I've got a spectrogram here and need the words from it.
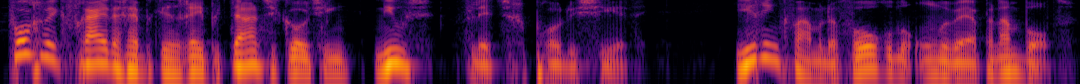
Vorige week vrijdag heb ik een reputatiecoaching nieuwsflits geproduceerd. Hierin kwamen de volgende onderwerpen aan bod.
